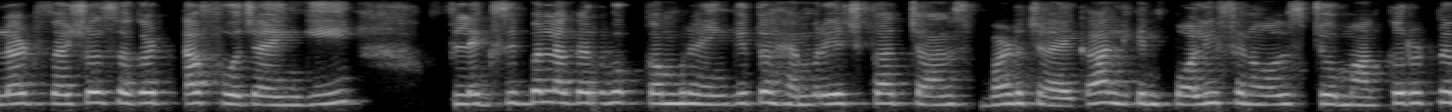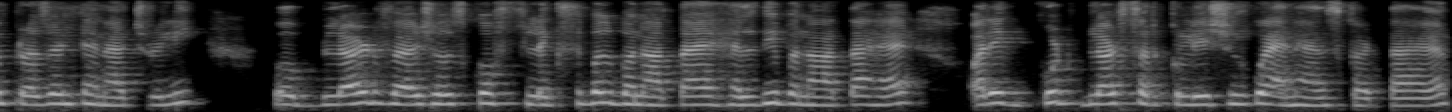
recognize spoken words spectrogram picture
ब्लड वेजल्स अगर टफ हो जाएँगी फ्लेक्सिबल अगर वो कम रहेंगी तो हेमरेज का चांस बढ़ जाएगा, लेकिन पॉलीफेनॉल्स जो मार्कर रूट में प्रेजेंट है नेचुरली वो ब्लड वेजल्स को फ्लेक्सिबल बनाता है हेल्दी बनाता है और एक गुड ब्लड सर्कुलेशन को एनहेंस करता है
